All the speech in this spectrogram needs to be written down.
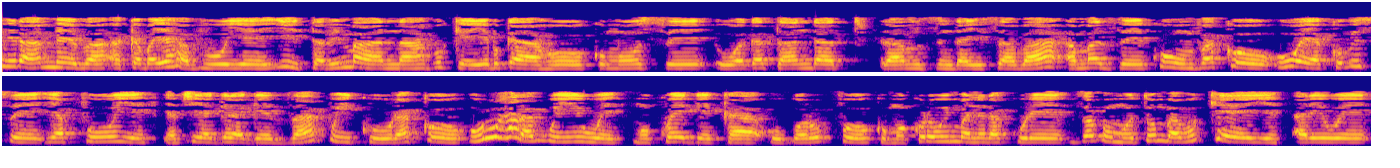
nirampeba akaba yahavuye yitaba imana bukeye bwaho ku munsi wa gatandatu. Ramuzi ndayisaba amaze kumva ko uwo yakubise yapfuye yaciye agerageza kwikura ko uruhara rwiwe mu kwegeka urwo rupfu ku mukuru w'imbonerakure zo mu mutumba bukeye. Ari we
